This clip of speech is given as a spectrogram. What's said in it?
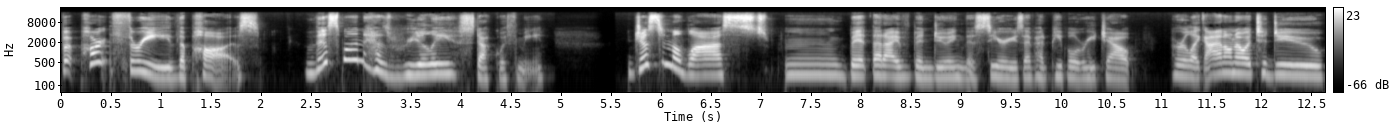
But part three, the pause. This one has really stuck with me. Just in the last mm, bit that I've been doing this series, I've had people reach out who are like, I don't know what to do.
